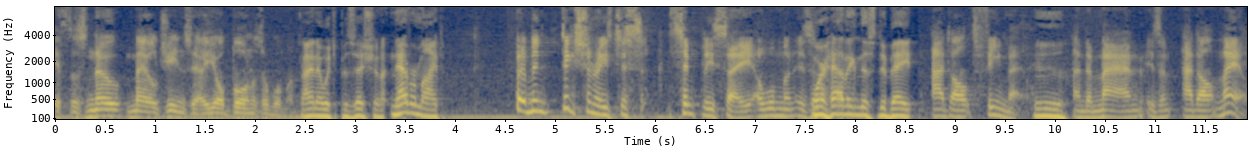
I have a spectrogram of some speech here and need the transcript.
if there's no male genes there, you're born as a woman. I know which position. Never mind. But I mean, dictionaries just simply say a woman is We're an having this debate. adult female Yeah. and a man is an adult male.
